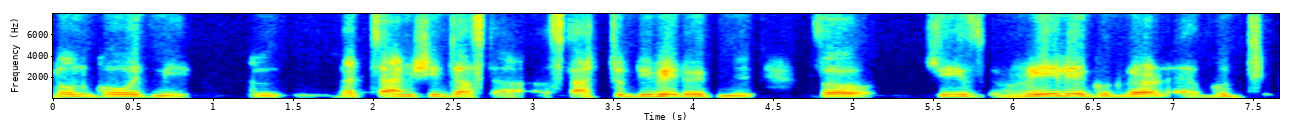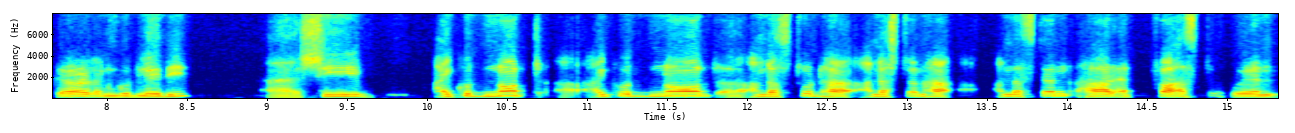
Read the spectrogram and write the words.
don't go with me. And that time she just uh, start to debate with me. So she's really a good girl, a good girl and good lady. Uh, she, I could not, I could not uh, understood her, understand her, understand her at first when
